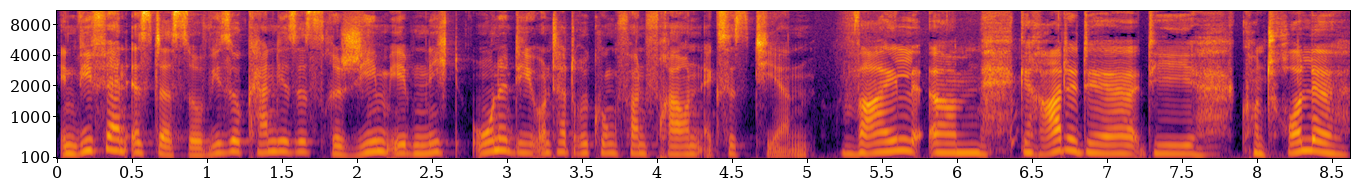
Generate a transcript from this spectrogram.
Inwiefern ist das so? Wieso kann dieses Regime eben nicht ohne die Unterdrückung von Frauen existieren? Weil ähm, gerade der, die Kontrolle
